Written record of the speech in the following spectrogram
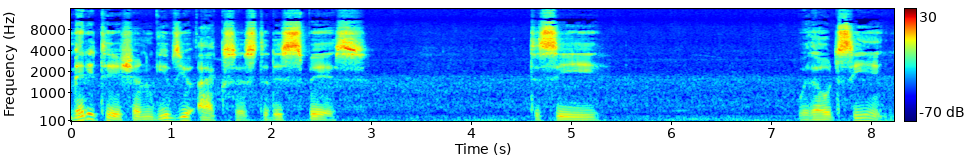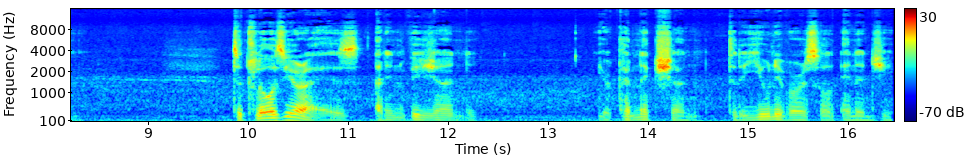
Meditation gives you access to this space to see without seeing, to close your eyes and envision your connection to the universal energy,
